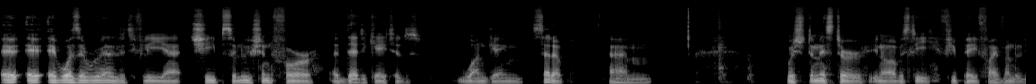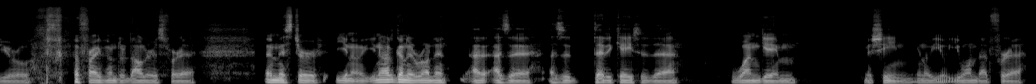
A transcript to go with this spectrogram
it, it it was a relatively uh, cheap solution for a dedicated one game setup. Um, which the Mister, you know, obviously, if you pay five hundred euro, five hundred dollars for a a Mister, you know, you're not going to run it as a as a dedicated uh, one game machine. You know, you, you want that for a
